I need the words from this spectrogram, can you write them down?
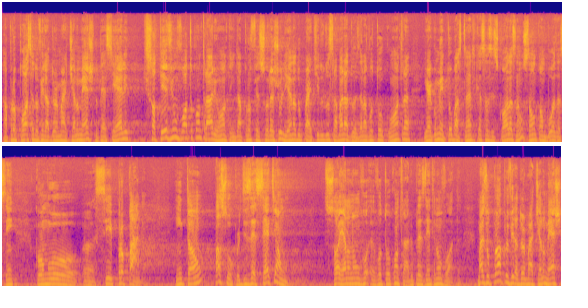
A proposta é do vereador Marcelo Mestre, do PSL, que só teve um voto contrário ontem, da professora Juliana, do Partido dos Trabalhadores. Ela votou contra e argumentou bastante que essas escolas não são tão boas assim como uh, se propaga. Então, passou por 17 a 1. Só ela não votou o contrário, o presidente não vota. Mas o próprio vereador Marcelo Mesh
